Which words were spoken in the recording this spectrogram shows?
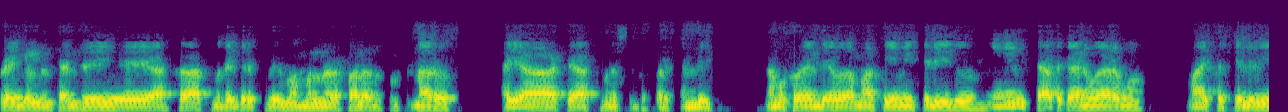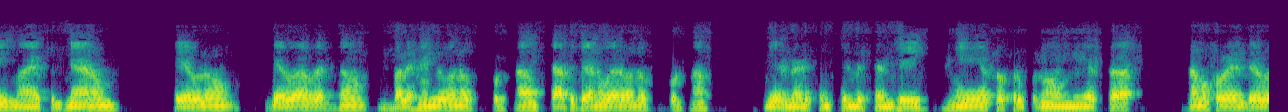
ప్రేంగులను తండ్రి ఏ యొక్క ఆత్మ దగ్గరికి మీరు మమ్మల్ని నడపాలనుకుంటున్నారో అయ్యా అటే ఆత్మను సిద్ధపరచండి. నమ్మకమైన దేవ మాకేమీ తెలియదు మేమేమి చేతకాని వారము. మా యొక్క తెలివి మా యొక్క జ్ఞానం కేవలం దేవా వ్యర్థం బలహీనలు ఒప్పుకుంటున్నాం చేతకాని వారం ఒప్పుకుంటున్నాం మీరు నడిపించండి తండ్రి. మీ యొక్క కృపను మీ యొక్క నమ్మకమైన దేవ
